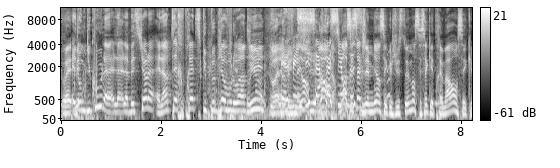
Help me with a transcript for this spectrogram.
ouais. et mais- donc, du coup, la, la- la bestiole, elle interprète ce que peut bien vouloir dire. Ouais, Et elle fait une dissertation. Non, c'est ça que j'aime bien, c'est que justement, c'est ça qui est très marrant, c'est que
